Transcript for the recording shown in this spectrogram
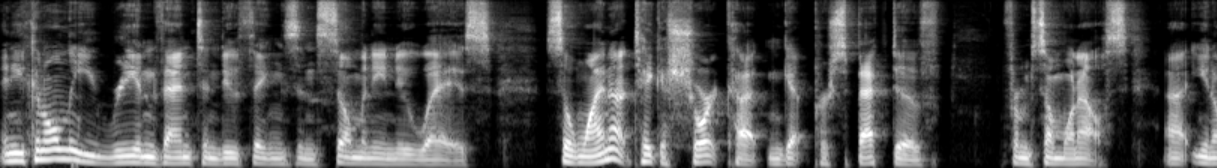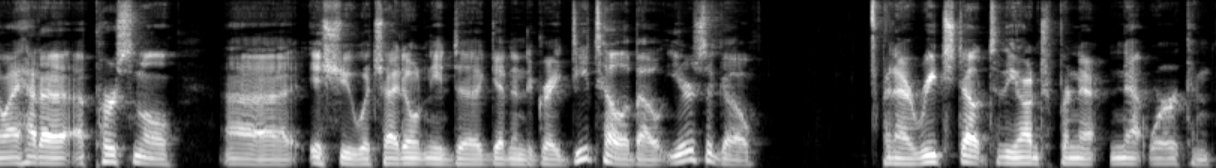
and you can only reinvent and do things in so many new ways. So why not take a shortcut and get perspective from someone else? Uh, you know, I had a, a personal uh, issue, which I don't need to get into great detail about years ago. And I reached out to the entrepreneur network and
